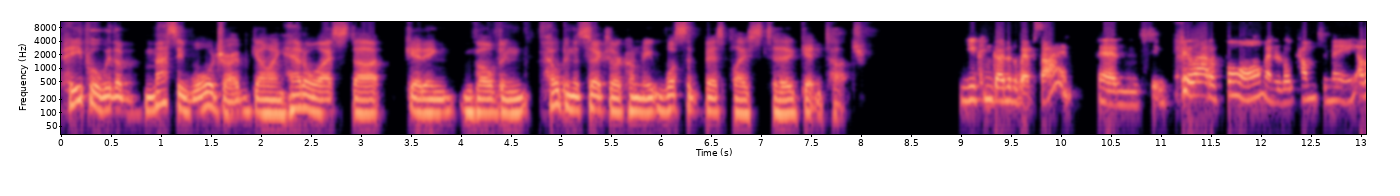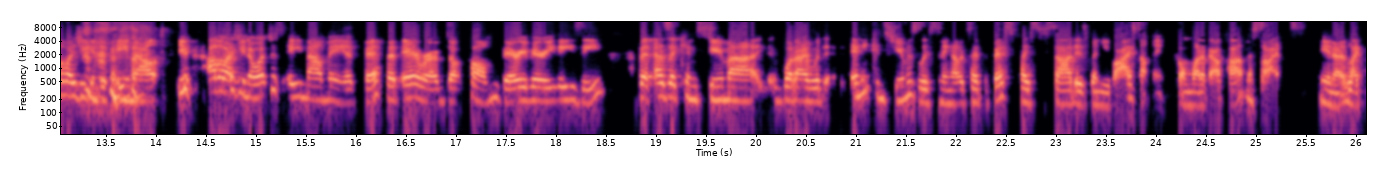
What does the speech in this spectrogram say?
people with a massive wardrobe going, how do I start getting involved in helping the circular economy, what's the best place to get in touch? You can go to the website and fill out a form and it'll come to me. Otherwise, you can just email. you, otherwise, you know what? Just email me at beth at airrobe.com. Very, very easy. But as a consumer, what I would, any consumers listening, I would say the best place to start is when you buy something on one of our partner sites. You know, like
